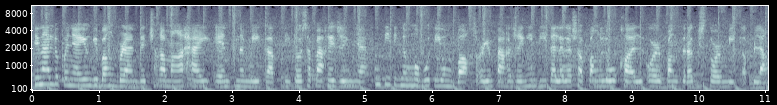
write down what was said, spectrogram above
Tinalo pa niya yung ibang branded tsaka mga high-end na makeup dito sa packaging niya. Kung titignan mo mabuti yung box or yung packaging, hindi talaga siya pang local or pang drugstore makeup lang.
